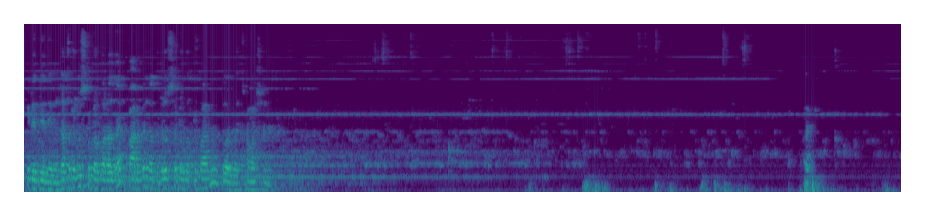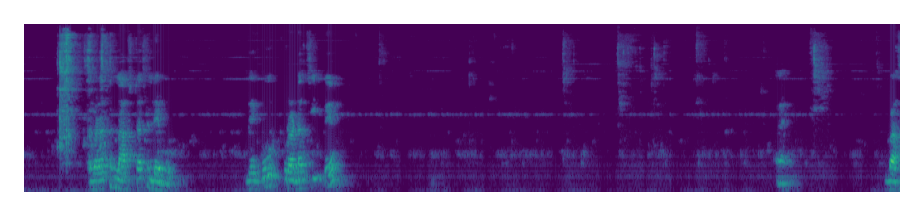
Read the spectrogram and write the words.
কেটে দিয়ে দেবেন যতটুকু ছোটো করা যায়, পারবেন, যতটুকু ছোটো করতে পারবেন, করবেন, সমস্যা নেই এবার আছে লাস্ট আছে লেবু লেবু পুরাটা চিপে হ্যাঁ। বাস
